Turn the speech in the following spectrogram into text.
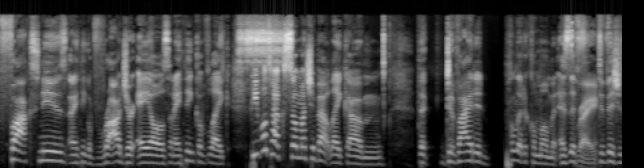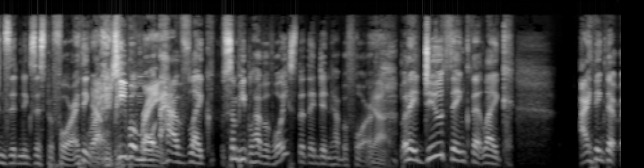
Fox News, and I think of Roger Ailes, and I think of like people talk so much about like um the divided political moment as if Right. divisions didn't exist before. I think Right. people mo- Right. have like some people have a voice that they didn't have before. Yeah. But I do think that like I think that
